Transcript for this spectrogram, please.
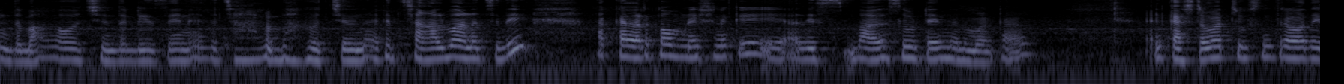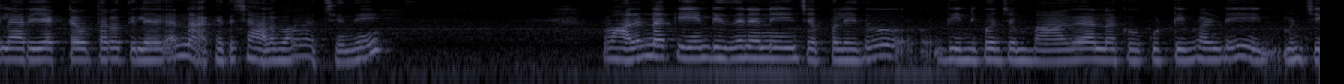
ఎంత బాగా వచ్చింది డిజైన్ అయితే చాలా బాగా వచ్చింది. నాకు చాలా బాగా నచ్చింది. ఆ కలర్ కాంబినేషన్కి అది బాగా సూట్ అయింది అనమాట అండ్ కస్టమర్ చూసిన తర్వాత ఇలా రియాక్ట్ అవుతారో తెలియదు కానీ నాకైతే చాలా బాగా నచ్చింది. వాళ్ళు నాకు ఏం డిజైన్ అని ఏం చెప్పలేదు. దీన్ని కొంచెం బాగా నాకు కుట్టివ్వండి మంచి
